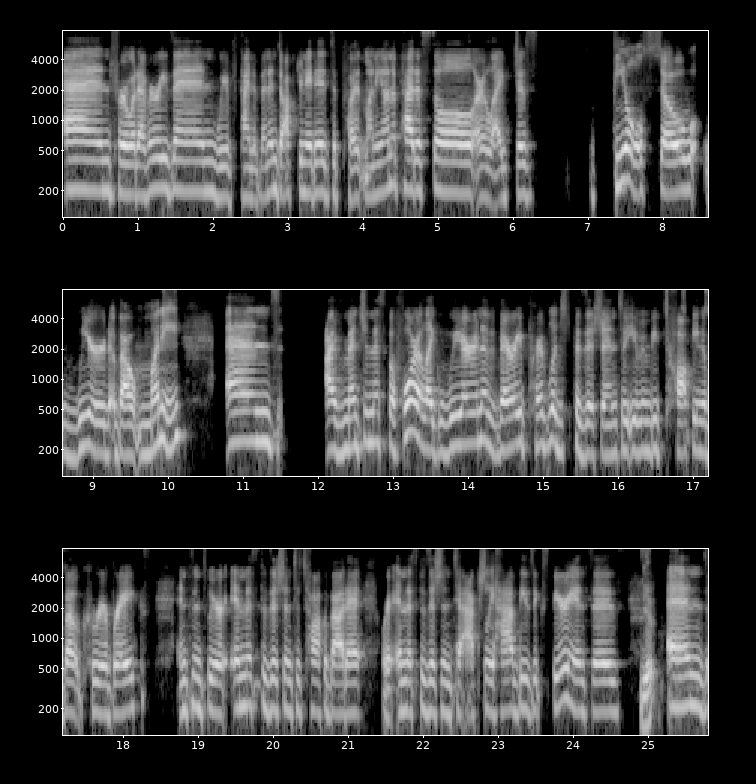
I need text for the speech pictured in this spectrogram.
And for whatever reason, we've kind of been indoctrinated to put money on a pedestal or like just feel so weird about money. And I've mentioned this before like, we are in a very privileged position to even be talking about career breaks. And since we are in this position to talk about it, we're in this position to actually have these experiences Yep. And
